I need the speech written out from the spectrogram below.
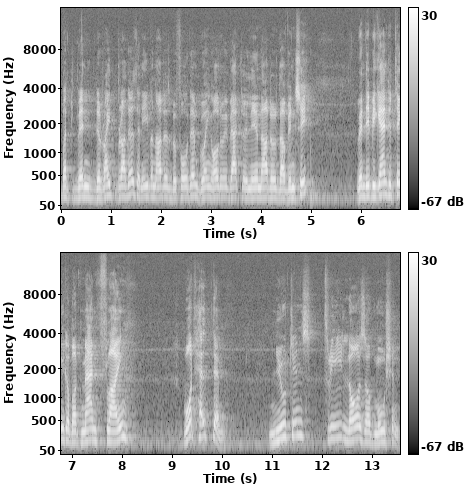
But when the Wright brothers and even others before them, going all the way back to Leonardo da Vinci, when they began to think about man flying, what helped them? Newton's three laws of motion.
